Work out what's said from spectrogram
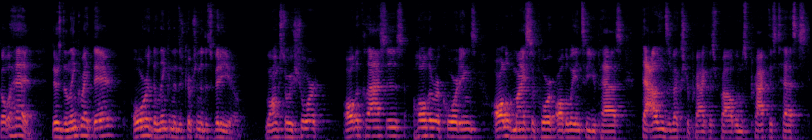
go ahead. There's the link right there or the link in the description of this video. Long story short, all the classes, all the recordings, all of my support all the way until you pass, thousands of extra practice problems, practice tests,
